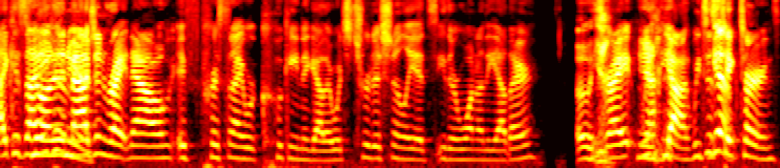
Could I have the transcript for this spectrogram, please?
I because I not can imagine right now if Chris and I were cooking together, which traditionally it's either one or the other, Oh yeah. right? We- Yeah. yeah, we just Yeah. take turns.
